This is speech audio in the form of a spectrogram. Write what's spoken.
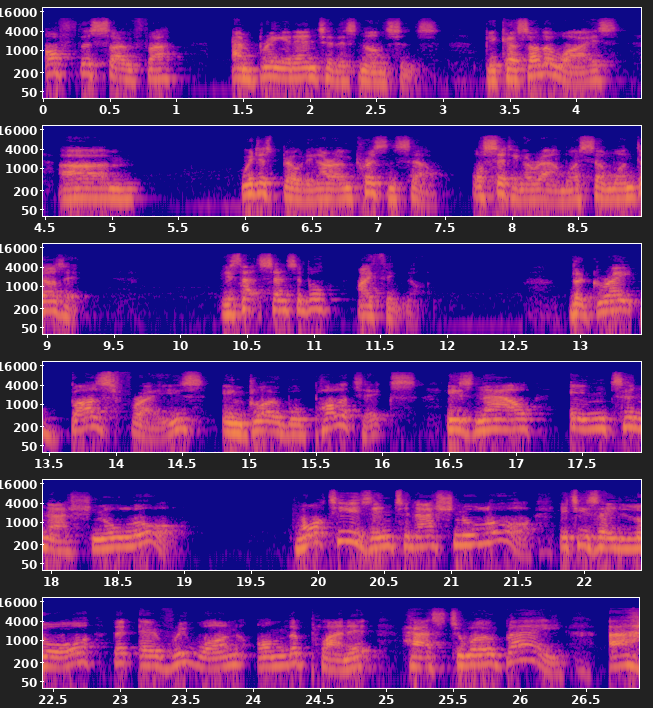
off the sofa and bring an end to this nonsense. Because otherwise, um, we're just building our own prison cell or sitting around while someone does it. Is that sensible? I think not. The great buzz phrase in global politics is now international law. What is international law? It is a law that everyone on the planet has to obey. Uh,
